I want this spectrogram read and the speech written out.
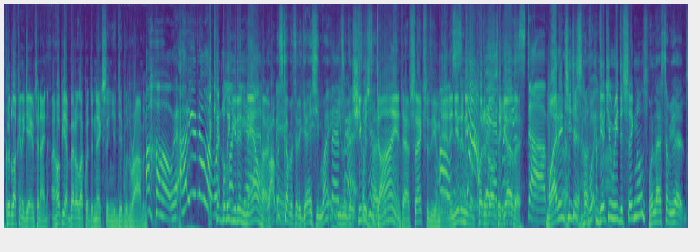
Good luck in the game tonight. I hope you have better luck with the Knicks than you did with Robin. Oh, how do you know? I can't what believe you didn't nail her. with Robin's me? coming to the game. She might That's even right. get. She was some type of- dying to have sex with you, man, Oh, and you didn't even put it all it. Will you together. stop? Why didn't you just? what, did you read the signals? When last time you had?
